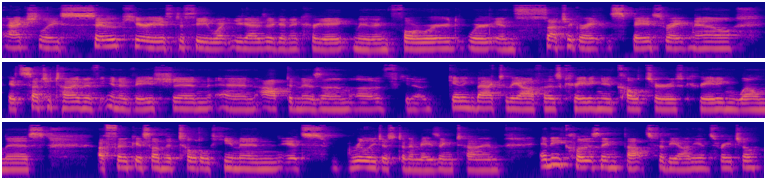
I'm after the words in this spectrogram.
actually so curious to see what you guys are going to create moving forward. We're in such a great space right now. It's such a time of innovation and optimism of, you know, getting back to the office, creating new cultures, creating wellness, a focus on the total human. It's really just an amazing time. Any closing thoughts for the audience, Rachel?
